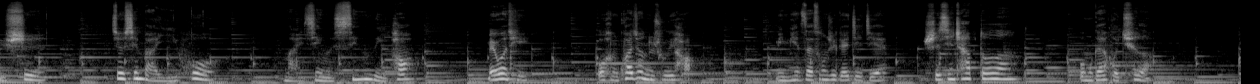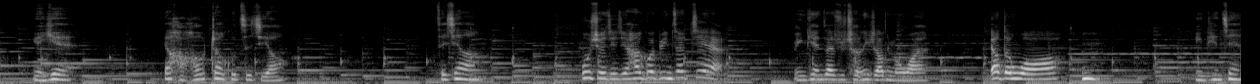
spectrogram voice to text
于是就先把疑惑埋进了心里。好，没问题，我很快就能处理好，明天再送去给姐姐。时间差不多了，我们该回去了。原叶，要好好照顾自己哦。再见了，暮雪姐姐和贵宾再见。明天再去城里找你们玩，要等我哦。嗯，明天见。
